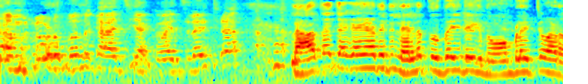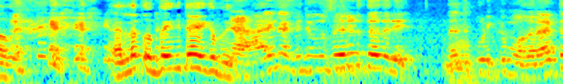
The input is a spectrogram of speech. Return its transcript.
നമ്മളോടൊപ്പം ഒന്ന് കാച്ചി അക്ക മനസ്സിലായിട്ടാ? ലാസ്റ്റ് ആ ചക്കായി വന്നിട്ടില്ല എല്ലാം തുന്തയിട്ടേക്ക് ഓംപ്ലേറ്റ് വേണത് എല്ലാം ഞാനിനക്ക് ജ്യൂസ് വരെ എടുത്തതിന് എന്നിട്ട് കുടിക്കും മുതലായിട്ട്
